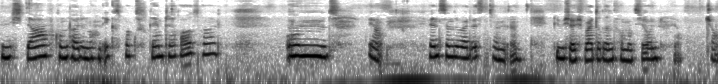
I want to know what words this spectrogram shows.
wenn ich darf, kommt heute noch ein Xbox Gameplay raus halt. Und ja, wenn es dann soweit ist, dann äh, gebe ich euch weitere Informationen. Ja, ciao.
